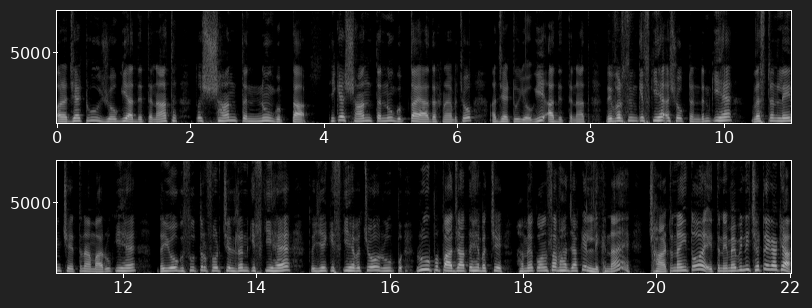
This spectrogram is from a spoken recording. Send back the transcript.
और अजय टू योगी आदित्यनाथ तो शांतनु गुप्ता ठीक है शांतनु गुप्ता याद रखना है बच्चों, Ajay to Yogi, Adityanath. Reverse swing किसकी है? अशोक टंडन की है, वेस्टर्न लेन चेतना मारू की है, द योग सूत्र फॉर चिल्ड्रन किसकी है? तो ये किसकी है बच्चों? रूप रूप पा जाते हैं बच्चे। हमें कौन सा वहाँ जाके लिखना है? छांटना ही तो है, इतने में भी नहीं छटेगा क्या?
